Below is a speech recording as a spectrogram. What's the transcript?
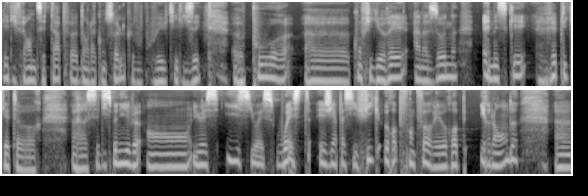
les différentes étapes dans la console que vous pouvez utiliser pour configurer Amazon MSK Replicator. c'est disponible en US East, US West, Asia Pacifique, Europe Francfort et Europe Irlande. Euh,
